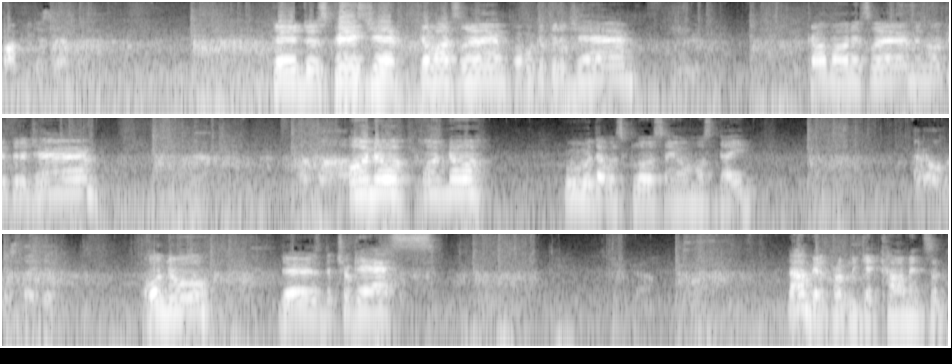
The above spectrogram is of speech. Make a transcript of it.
Fuck me just left. Then the Space Jam. Come on, Slam. Well, welcome to the jam. Come on and Slam, and welcome to the jam. Oh no! Oh no! Ooh, that was close. I almost died. I almost died. Oh no! There's the Chogas. Now I'm gonna probably get comments ab-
